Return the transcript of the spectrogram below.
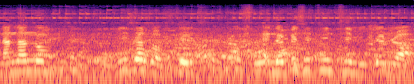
Nananom, Ministers of State, and the visiting team in general,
